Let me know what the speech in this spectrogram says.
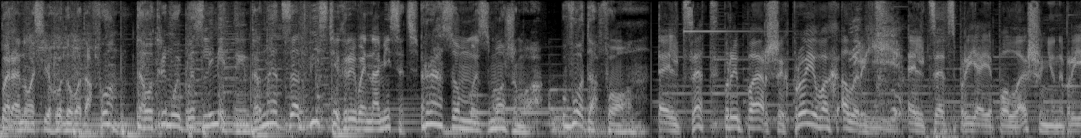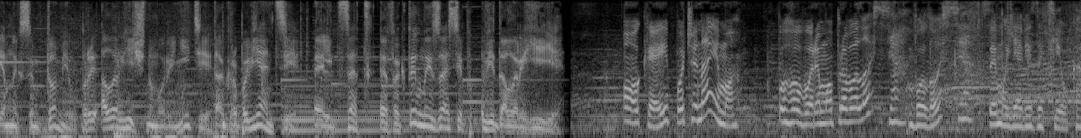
Перенось його до Vodafone та отримуй безлімітний інтернет за 200 гривень на місяць. Разом ми зможемо. Vodafone. Ельцет при перших проявах алергії. Ельцет сприяє полегшенню неприємних симптомів при алергічному риніті та кропив'янці. Ельцет ефективний засіб від алергії. Окей, починаємо. Поговоримо про волосся. Волосся це моя візитівка.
